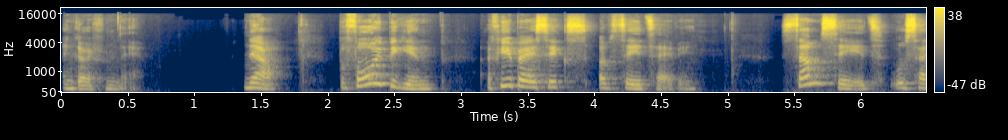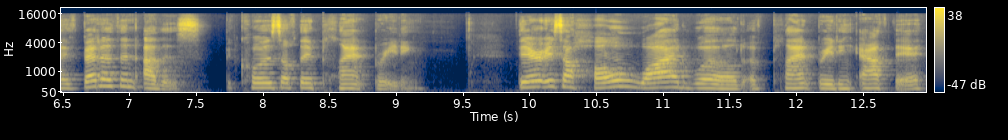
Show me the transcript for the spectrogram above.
and go from there. Now, before we begin, a few basics of seed saving. Some seeds will save better than others because of their plant breeding. There is a whole wide world of plant breeding out there.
